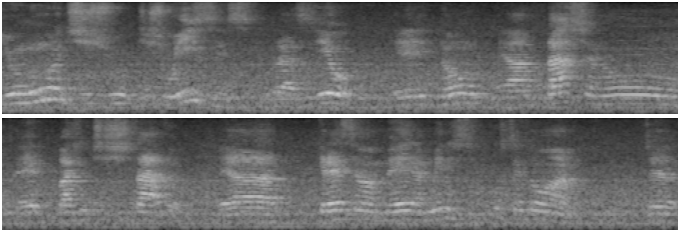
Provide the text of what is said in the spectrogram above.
E o número de, ju, de juízes no Brasil, ele não, a taxa não é bastante estável. Ela cresce a, a menos 5% ao ano. Seja,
